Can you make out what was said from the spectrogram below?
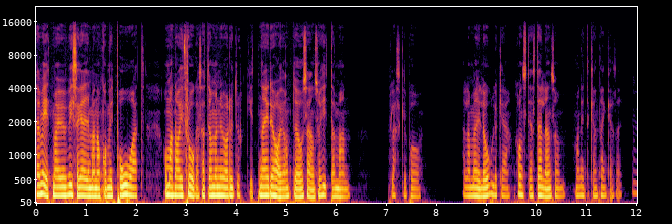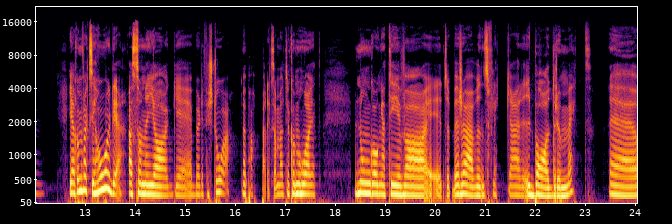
Sen vet man ju vissa grejer man har kommit på. att Om man har ifrågasatt, ja men nu har du druckit. Nej det har jag inte. Och sen så hittar man flaskor på alla möjliga olika konstiga ställen som man inte kan tänka sig. Jag kommer faktiskt ihåg det, alltså när jag eh, började förstå med pappa. Liksom. Att jag kommer ihåg att någon gång att det var eh, typ rödvinsfläckar i badrummet. Eh,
